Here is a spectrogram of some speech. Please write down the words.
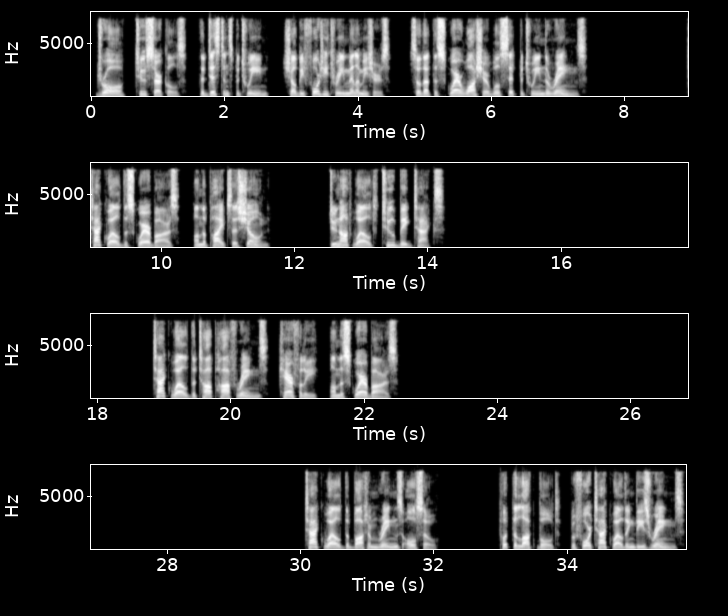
Draw two circles, the distance between shall be 43 mm, so that the square washer will sit between the rings. Tack weld the square bars on the pipes as shown. Do not weld two big tacks. Tack weld the top half rings, carefully, on the square bars. Tack weld the bottom rings also. Put the lock bolt before tack welding these rings.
